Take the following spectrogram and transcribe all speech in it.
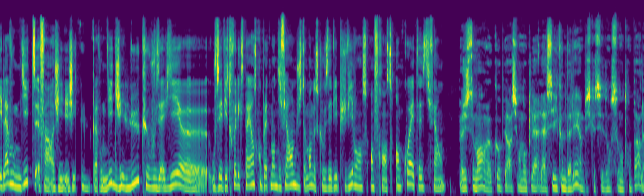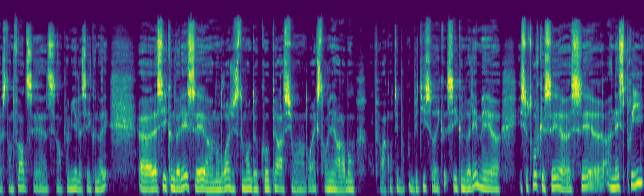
Et là, vous me dites, enfin, j'ai, pas vous me dites, j'ai lu que vous aviez, euh, vous aviez trouvé l'expérience complètement différente justement de ce que vous aviez pu vivre en, France. En quoi était-ce différent? Bah, Justement, euh, coopération. Donc la, la Silicon Valley, hein, puisque c'est ce dont on parle, Stanford, c'est, c'est en plein milieu de la Silicon Valley. Euh, la Silicon Valley, c'est un endroit justement de coopération, un endroit extraordinaire. Alors bon, peut raconter beaucoup de bêtises sur Silicon Valley, mais euh, il se trouve que c'est euh, c'est euh, un esprit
